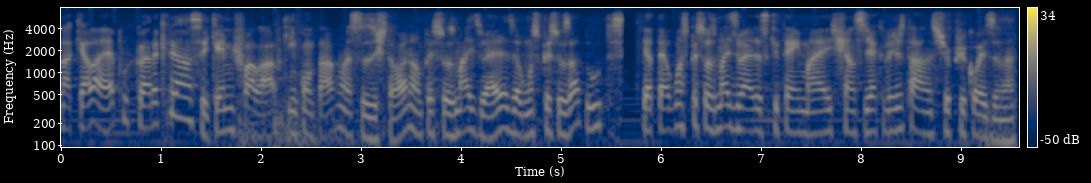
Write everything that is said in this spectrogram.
naquela época eu era criança e quem me falava, quem contavam essas histórias eram pessoas mais velhas e algumas pessoas adultas. E até algumas pessoas mais velhas que têm mais chance de acreditar nesse tipo de coisa, né?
